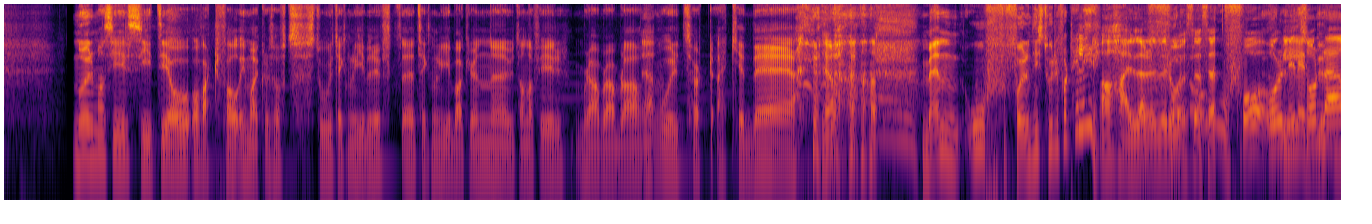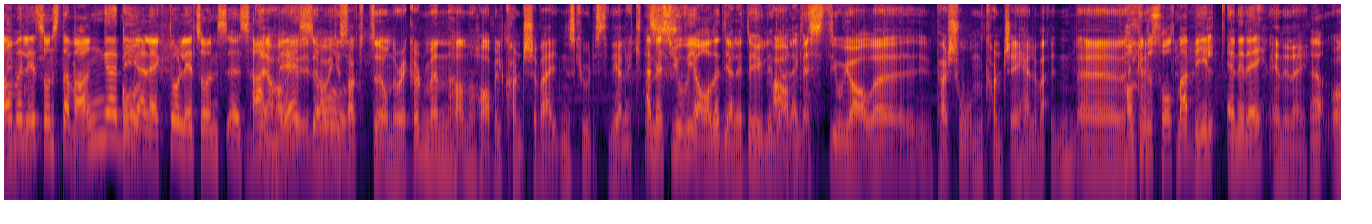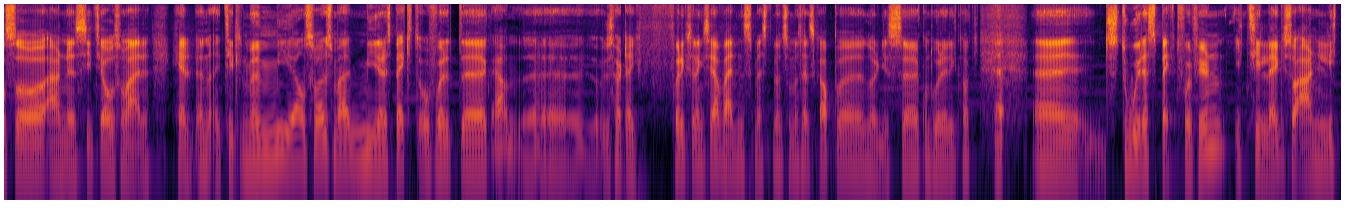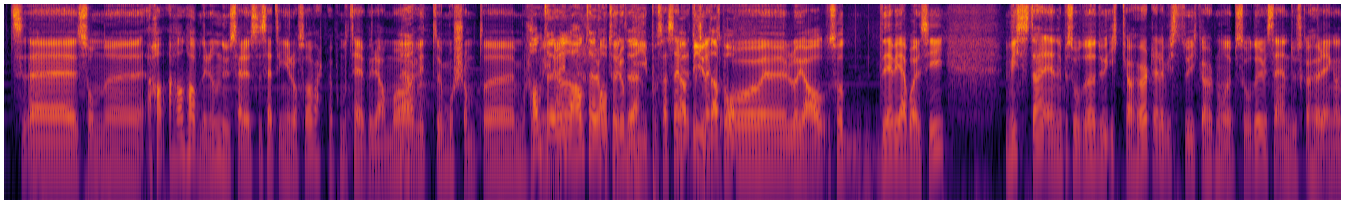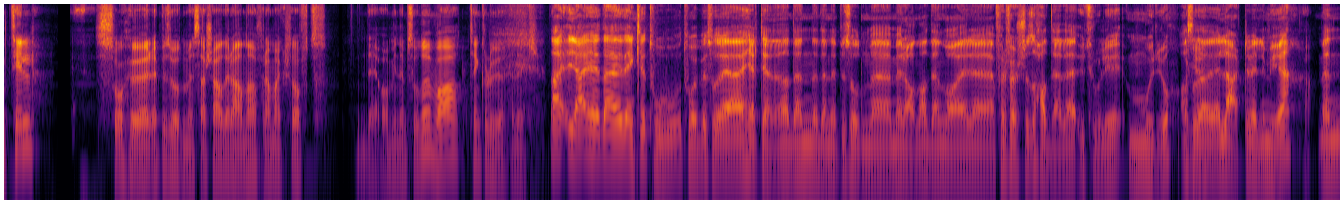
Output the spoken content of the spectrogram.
Når man sier CTO, og i hvert fall i Microsoft, stor teknologibedrift, eh, teknologibakgrunn, uh, utdanna fyr, bla, bla, bla, Ja. hvor tørt er ikke det? Ja. Men uff, for en historieforteller! Ah, herregud, det er det Og råeste jeg har sett. Og, og litt sånn der med litt sånn Stavanger-dialekt og litt sånn eh, Det har, vi, det har vi ikke sagt uh, on the record, men han har vel kanskje verdens kuleste dialekt. Det er mest joviale dialekt og hyggelig dialekt. Ja, mest joviale eh, personen kanskje i hele verden. Eh, Han kunne solgt meg bil any day. Any day. Ja. Og så er han CTO, som er helt, en tittel med mye ansvar, som er mye respekt, og for et eh, Ja, eh, så hørte jeg for ikke så lenge siden, verdens mest lønnsomme selskap, Norges Norgeskontoret riktignok. Ja. Eh, stor respekt for fyren. I tillegg så er han litt eh, sånn eh, han, han havner i noen useriøse settinger også, har vært med på noe TV-program og Ja. litt morsomt. morsomt Han tør, han tør Han tør å by på seg selv, rett og slett, og eh, lojal. Så det vil jeg bare si. Hvis det er en episode du ikke har hørt, eller hvis du ikke har hørt noen episoder, hvis det er en du skal høre en gang til, så hør episoden med Sasha Adirana fra Microsoft. Det var min episode. Hva tenker du, Henrik? Nei, jeg, det er egentlig to, to episoder. Jeg er helt enig. i. Den, den episoden med, med Rana, den var eh, For det første så hadde jeg det utrolig moro. Altså, okay. Jeg lærte veldig mye, Ja. men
